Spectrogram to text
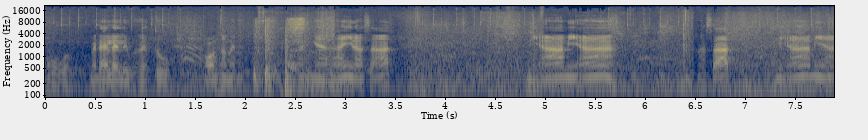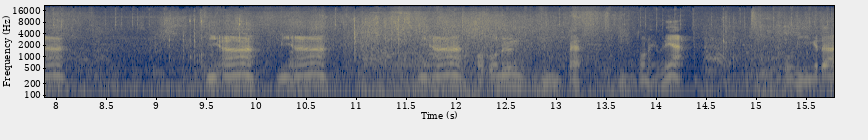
โอ้โหไม่ได้เลยเลยเพื่อตูอ้อมทำไมเนี่ยอันไงนาซัดมีอามีอานาซัดมีอามีอามีอามีอามีอาขอตัวหนึงหือแปดตัวไหนวะเนี่ย ตัวนี้ก็ได้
